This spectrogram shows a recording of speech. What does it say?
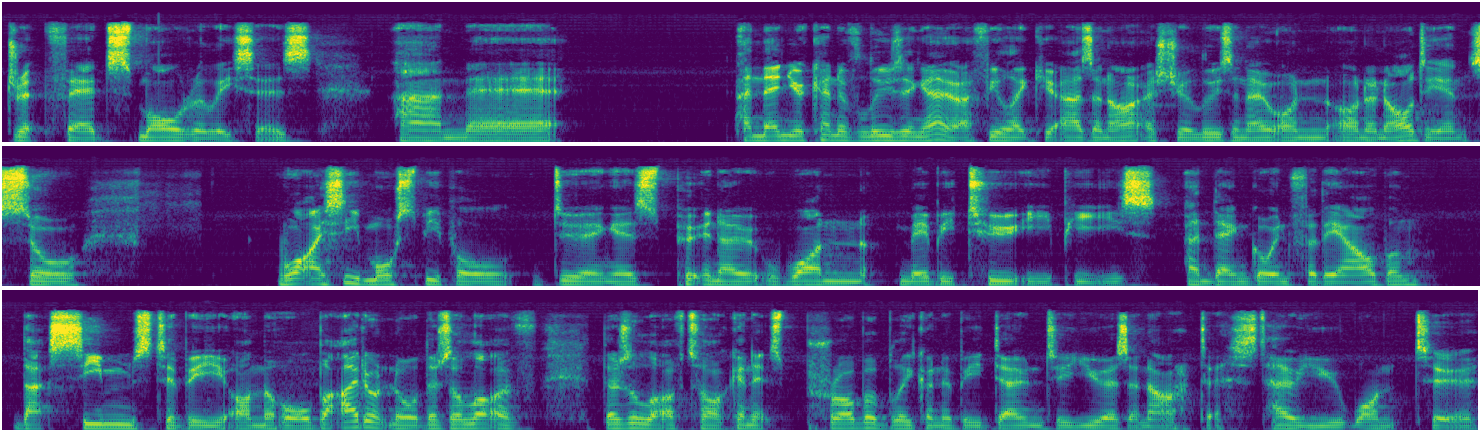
drip fed small releases. And, uh, and then you're kind of losing out. I feel like you, as an artist, you're losing out on on an audience. So what I see most people doing is putting out one, maybe two EPs, and then going for the album. That seems to be on the whole, but I don't know. There's a lot of there's a lot of talk, and it's probably going to be down to you as an artist how you want to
